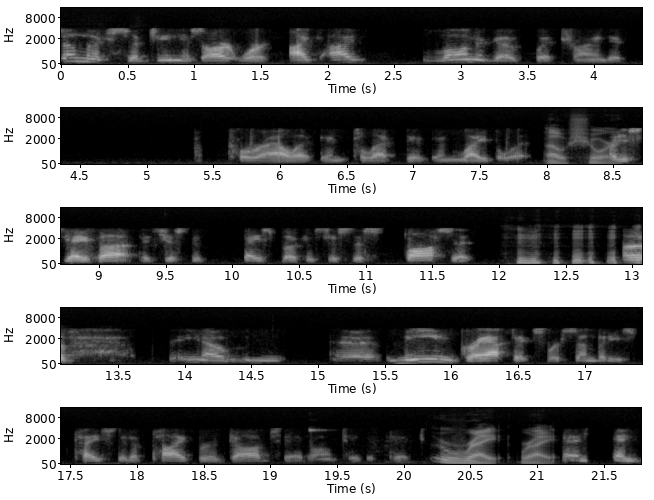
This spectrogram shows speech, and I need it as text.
so much subgenius artwork. I I long ago quit trying to corral it and collect it and label it. Oh, sure. I just gave up. It's just that Facebook is just this faucet of you know m- uh, meme graphics where somebody's pasted a pipe or a dog's head onto the picture right, right. and and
